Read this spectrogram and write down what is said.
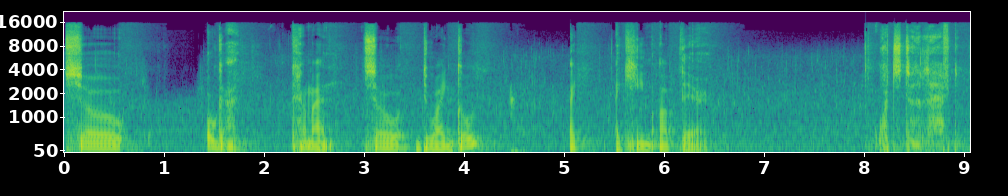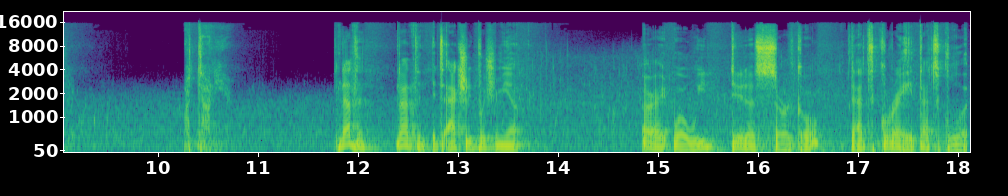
So, oh God, come on. So do I go? I, I came up there. What's to the left? What's down here? Nothing, nothing. It's actually pushing me up. All right, well, we did a circle. That's great. That's good.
